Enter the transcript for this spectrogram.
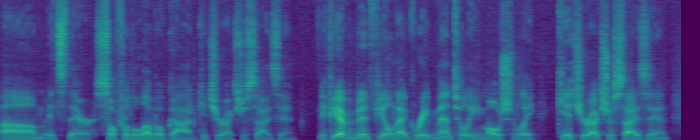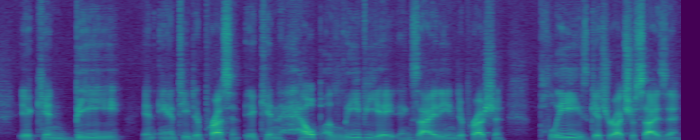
Um, it's there. So, for the love of God, get your exercise in. If you haven't been feeling that great mentally, emotionally, get your exercise in. It can be an antidepressant. It can help alleviate anxiety and depression. Please get your exercise in.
